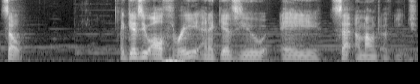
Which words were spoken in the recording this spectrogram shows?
So it gives you all three, and it gives you a set amount of each.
